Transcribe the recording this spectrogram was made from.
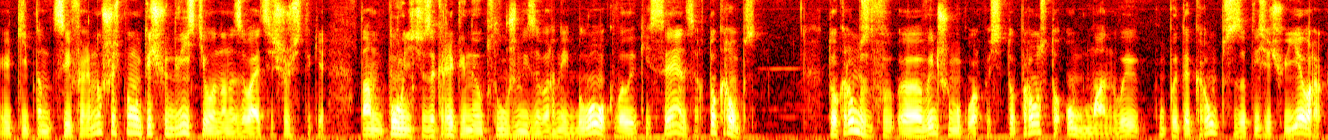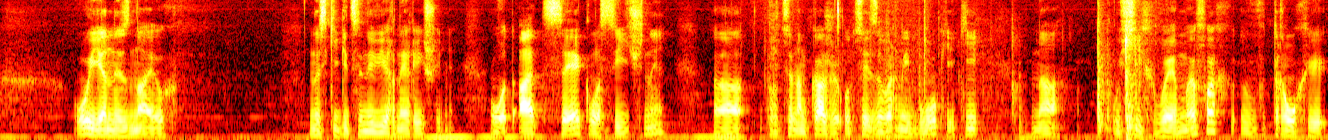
Які там цифри? Ну, щось, по-моєму, 1200 вона називається, щось таке. Там повністю закритий необслужений заварний блок, великий сенсор, то крупс. То крупс в, е, в іншому корпусі, то просто обман. Ви купите крупс за 1000 євро. Ой, я не знаю, наскільки це невірне рішення. От, а це класичне. Про це нам каже оцей заварний блок, який на усіх ВМФ-ах в трохи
